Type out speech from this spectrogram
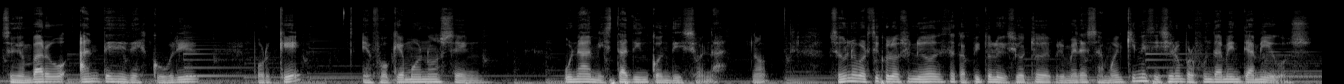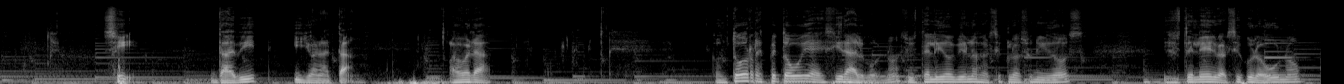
Sin embargo, antes de descubrir por qué, enfoquémonos en una amistad incondicional. ¿no? Según los versículos 1 y 2 de este capítulo 18 de 1 Samuel, ¿quiénes se hicieron profundamente amigos? Sí, David y Jonatán. Ahora, con todo respeto voy a decir algo, ¿no? Si usted ha leído bien los versículos 1 y 2, y si usted lee el versículo 1,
